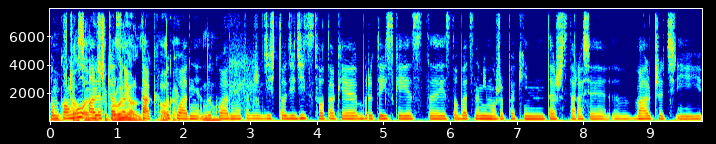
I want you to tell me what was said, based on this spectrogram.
Hongkongu, ale jeszcze w czasach, kolonialnych. tak, okej. dokładnie, Mhm. dokładnie. Także gdzieś to dziedzictwo takie brytyjskie jest, jest obecne, mimo że Pekin też stara się y, walczyć i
